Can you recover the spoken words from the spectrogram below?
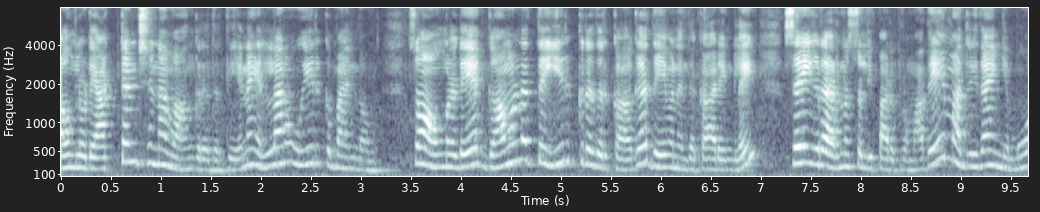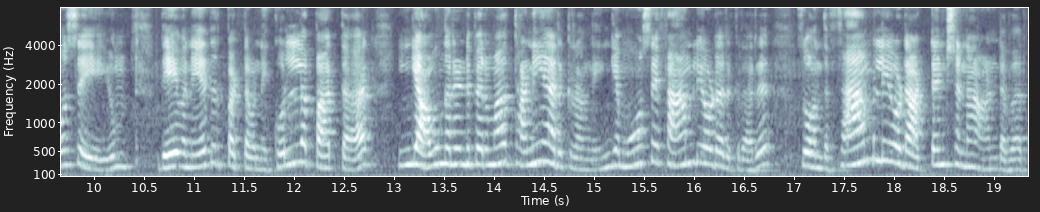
அவங்களுடைய அட்டென்ஷனை வாங்குறதற்கு ஏன்னா எல்லாரும் உயிருக்கு பயந்தவங்க. ஸோ அவங்களுடைய கவனத்தை ஈர்க்கிறதற்காக தேவன் இந்த காரியங்களை செய்கிறார்னு சொல்லி பார்க்குறோம். அதே மாதிரி தான் இங்கே மோசையையும் தேவன் எதிர்பட்டவனை கொல்ல பார்த்தார். இங்கே அவங்க ரெண்டு பேருமா தனியாக இருக்கிறாங்க. இங்கே மோசை ஃபேமிலியோடு இருக்கிறாரு. ஸோ அந்த ஃபேமிலியோட அட்டென்ஷனை ஆண்டவர்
